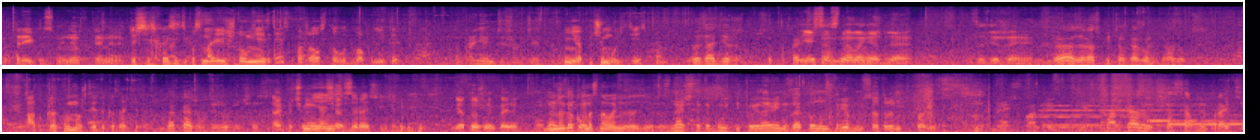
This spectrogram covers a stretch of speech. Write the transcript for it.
батарейку сменю в камере? То есть, если хотите посмотреть, что у меня здесь, пожалуйста, вот два понятых. На броню дежурную часть. Не, почему здесь прям? Вы задержаны. Все, проходите. Есть основания для задержания? Да, за распить алкогольный продукт. А как вы можете доказать это? Докажем в дежурную часть. А почему Я вы не сейчас? собираюсь идти. Я тоже не понял. Ну, На каком это- основании вы задерживаете? Значит, это будет неповиновение законным требованиям сотрудника полиции. Значит, смотрите, если вы отказываетесь сейчас со мной пройти,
